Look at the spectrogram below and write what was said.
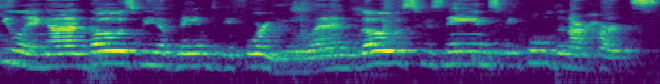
healing on those we have named before you and those whose names we hold in our hearts.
